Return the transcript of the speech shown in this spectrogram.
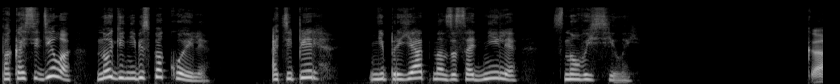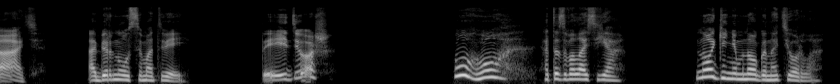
Пока сидела, ноги не беспокоили, а теперь неприятно засаднили с новой силой. «Кать!» — обернулся Матвей. «Ты идешь? «Угу», — отозвалась я. Ноги немного натерла.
